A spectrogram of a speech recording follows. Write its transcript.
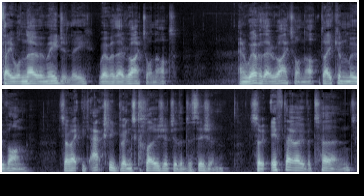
they will know immediately whether they're right or not, and whether they're right or not, they can move on. So it actually brings closure to the decision. So if they're overturned,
